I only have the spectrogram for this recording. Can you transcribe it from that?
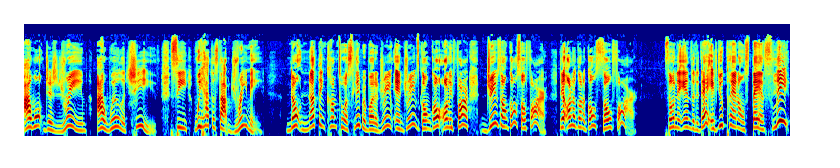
I won't just dream, I will achieve. See, we have to stop dreaming. No, nothing come to a sleeper but a dream, and dreams gonna go only far. Dreams don't go so far. They're only gonna go so far. So in the end of the day, if you plan on staying asleep,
